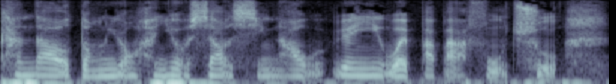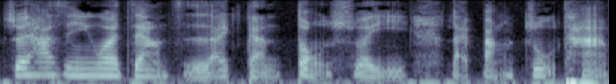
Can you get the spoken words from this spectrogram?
看到董永很有孝心，然后愿意为爸爸付出，所以她是因为这样子来感动，所以来帮助他，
